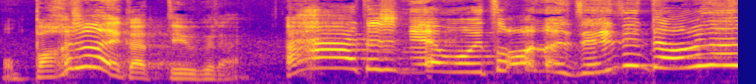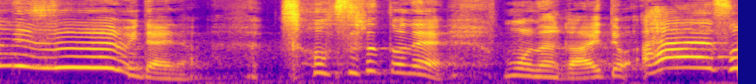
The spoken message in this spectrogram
もうバカじゃないかっていうぐらい。私ね、もうそうなの全然ダメなんですみたいな。そうするとね、もうなんか相手は、ああ、そ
